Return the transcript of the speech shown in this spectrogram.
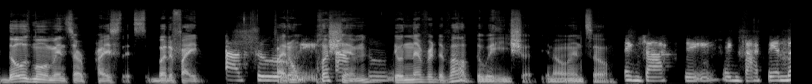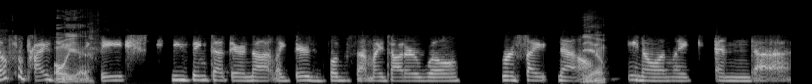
those moments are priceless. But if I absolutely. if I don't push him, he'll never develop the way he should, you know? And so Exactly, exactly. And they'll surprise me. Oh, you. yeah. Like they, you think that they're not like. There's books that my daughter will recite now. Yep. You know, and like, and uh,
